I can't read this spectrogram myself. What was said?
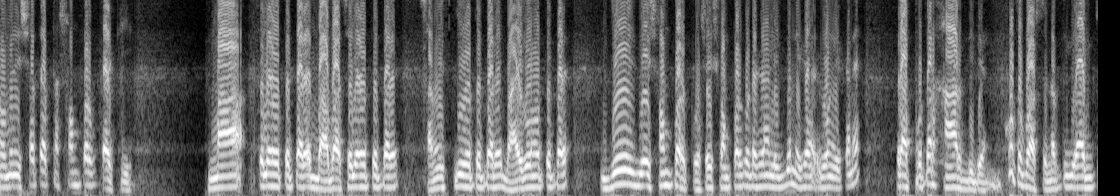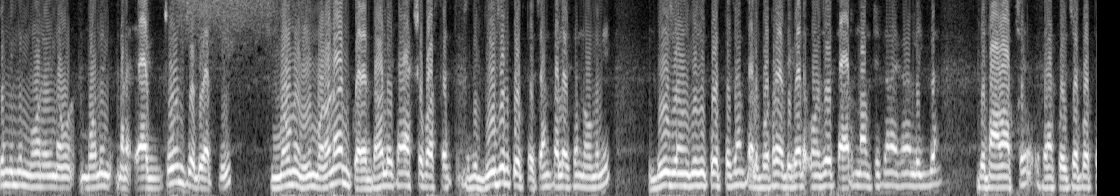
নমিনির সাথে আপনার সম্পর্কটা কি? মা ছেলে হতে পারে, বাবা ছেলে হতে পারে, স্বামী, স্ত্রী হতে পারে ভাই বোন হতে পারে, যে যে সম্পর্ক, সেই সম্পর্কটা এখানে লিখবেন, এখানে এবং এখানে প্রাপ্যতার হার দিবেন। কত পার্সেন্ট আপনি একজন যদি মনে মনে একজন যদি আপনি নমিনি মনোনয়ন করেন, তাহলে এখানে একশো পার্সেন্ট যদি দুইজন করতে চান, তাহলে এখানে নমিনি দুইজন যদি করতে চান, তাহলে ভোটার আইডি কার্ড অনুযায়ী তার নাম ঠিকানা এখানে লিখবেন। যে নাম আছে, এখানে পরিচয়পত্র,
